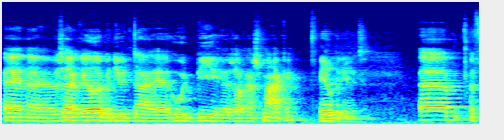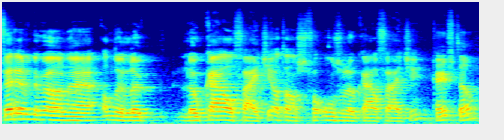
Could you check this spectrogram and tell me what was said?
en eh, we zijn ook heel erg benieuwd naar eh, hoe het bier eh, zal gaan smaken. Heel benieuwd. Ehm, verder heb ik nog wel een ander leuk lokaal feitje, althans voor ons lokaal feitje. Oké, vertel.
